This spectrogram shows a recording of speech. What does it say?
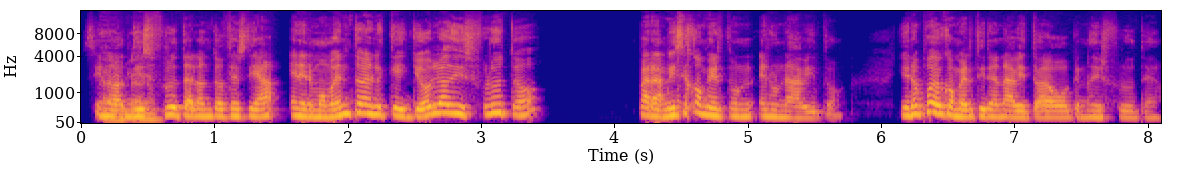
sino Claro, claro. disfrútalo. Entonces ya en el momento en el que yo lo disfruto, para mí se convierte un- en un hábito. Yo no puedo convertir en hábito algo que no disfrute,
